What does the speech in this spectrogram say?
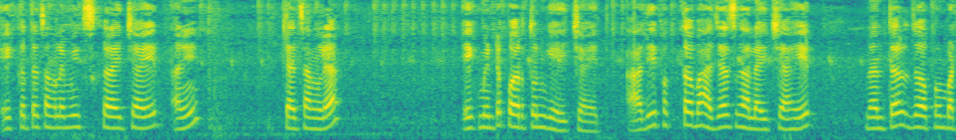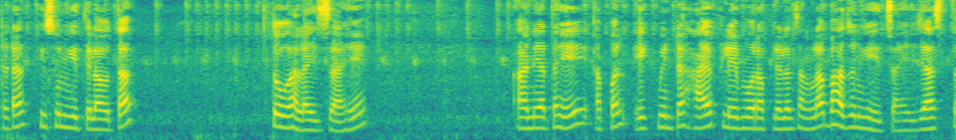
एकत्र चांगल्या मिक्स करायच्या आहेत. आणि त्या चांगल्या एक मिनटं परतून घ्यायची आहेत. आधी फक्त भाज्याच घालायच्या आहेत. नंतर जो आपण बटाटा किसून घेतलेला होता तो घालायचा आहे. आणि आता हे आपण एक मिनटं हाय फ्लेमवर आपल्याला चांगला भाजून घ्यायचा आहे. जास्त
